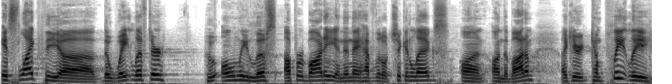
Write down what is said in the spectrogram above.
It's like the, uh, the weightlifter who only lifts upper body and then they have little chicken legs on, on the bottom. Like you're completely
